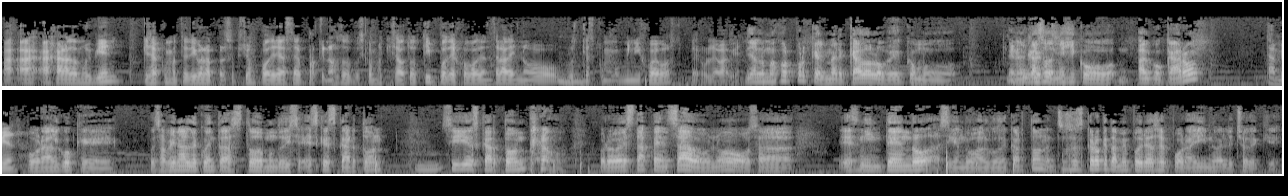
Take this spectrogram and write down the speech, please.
Ha, ha- ha jalado muy bien. Quizá, como te digo, la percepción podría ser porque nosotros buscamos quizá otro tipo de juego de entrada y no buscas como minijuegos, pero le va bien. Y a lo mejor porque el mercado lo ve como, en el caso de. México, algo caro, También. por algo que, pues a final de cuentas, todo el mundo dice, es que es cartón. Sí, es cartón, pero, pero está pensado, ¿no? O sea, es Nintendo haciendo algo de cartón. Entonces creo que también podría ser por ahí, ¿no? El hecho de que,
